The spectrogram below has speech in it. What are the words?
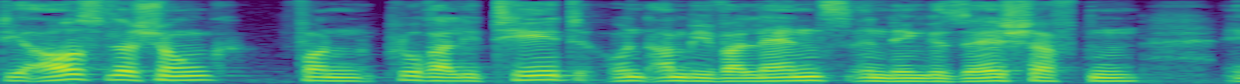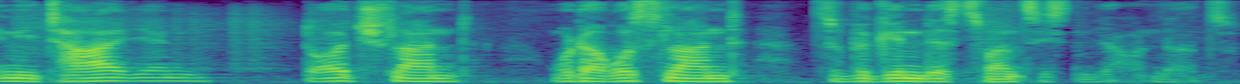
die Auslöschung von Pluralität und Ambivalenz in den Gesellschaften in Italien, Deutschland oder Russland zu Beginn des 20. Jahrhunderts.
